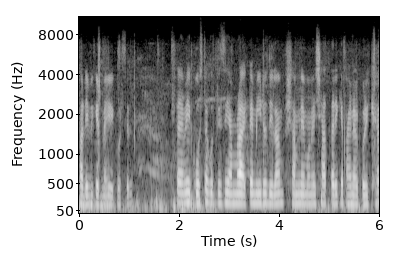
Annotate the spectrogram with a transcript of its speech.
সার্টিফিকেট নাই ওই কোর্সের তাই আমি কোর্সটা করতেছি, আমরা একটা মিটও দিলাম, সামনে মনে হয় সাত তারিখে ফাইনাল পরীক্ষা।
